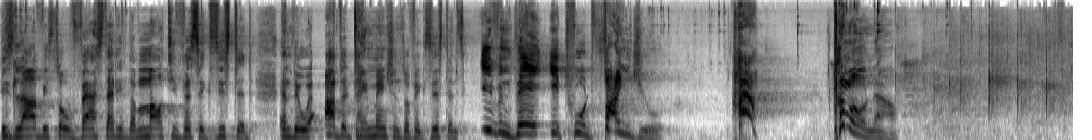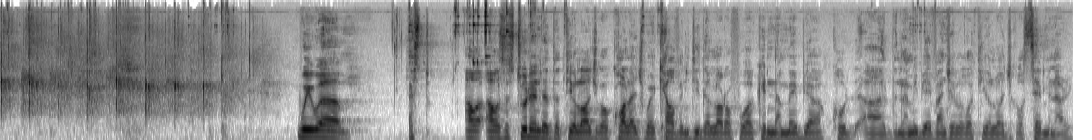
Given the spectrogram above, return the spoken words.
His love is so vast that if the multiverse existed and there were other dimensions of existence, even there it would find you. Ha! Come on now. We were, I was a student at the theological college where Calvin did a lot of work in Namibia called uh, the Namibia Evangelical Theological Seminary.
